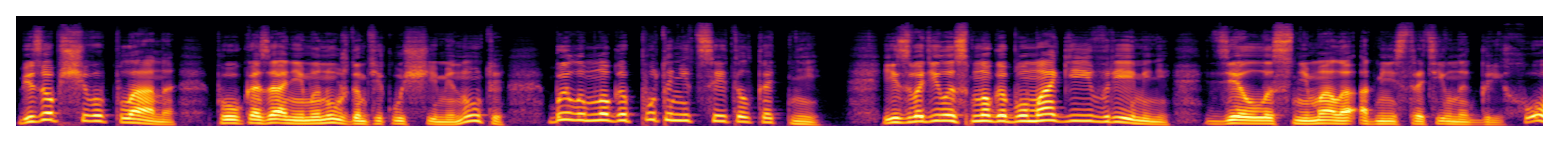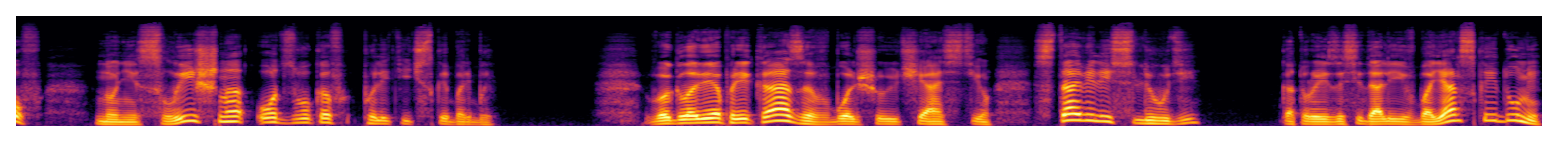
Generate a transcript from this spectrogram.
без общего плана, по указаниям и нуждам текущей минуты, было много путаницы и толкотни, изводилось много бумаги и времени, делалось немало административных грехов, но не слышно отзвуков политической борьбы. Во главе приказов большую частью ставились люди, которые заседали и в Боярской думе,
